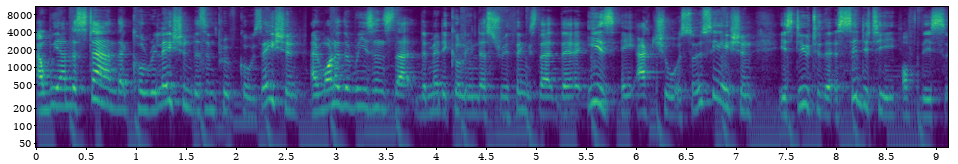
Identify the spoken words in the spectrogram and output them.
And we understand that correlation doesn't prove causation and one of the reasons that the medical industry thinks that there is a actual association is due to the acidity of these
